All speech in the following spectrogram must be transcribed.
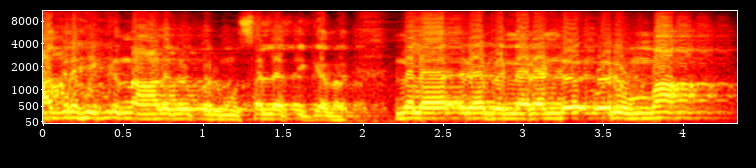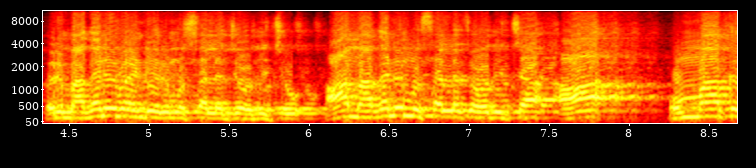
ആഗ്രഹിക്കുന്ന ആളുകൾക്ക് ഒരു മുസല്ല എത്തിക്കുന്നത്. ഇന്നലെ പിന്നെ രണ്ട് ഒരു ഉമ്മ ഒരു മകന് വേണ്ടി ഒരു മുസല്ല ചോദിച്ചു. ആ മകന് മുസല്ല ചോദിച്ച ആ ഉമ്മാക്ക്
